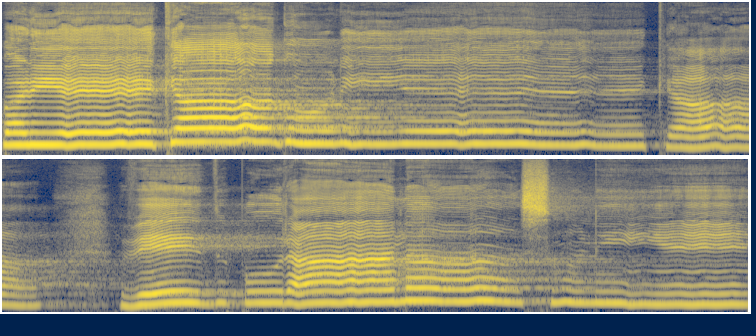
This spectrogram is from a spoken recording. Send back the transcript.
पढ़िए, क्या गुणिए, क्या वेद पुराना सुनिए,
